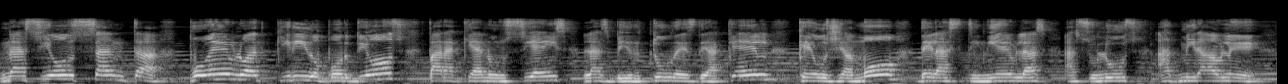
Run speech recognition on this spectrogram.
nación santa, pueblo adquirido por Dios, para que anunciéis las virtudes de aquel que os llamó de las tinieblas a su luz admirable.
